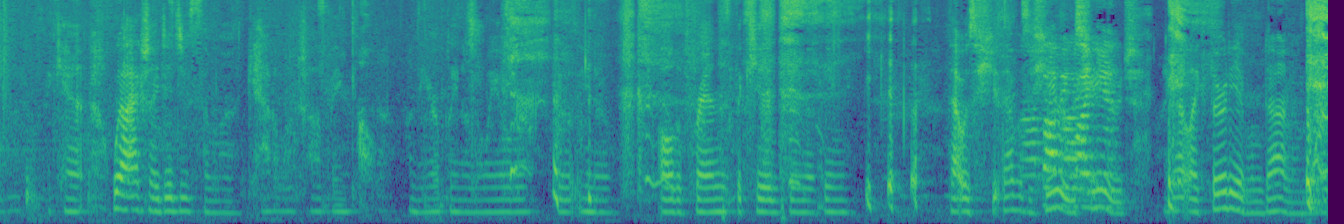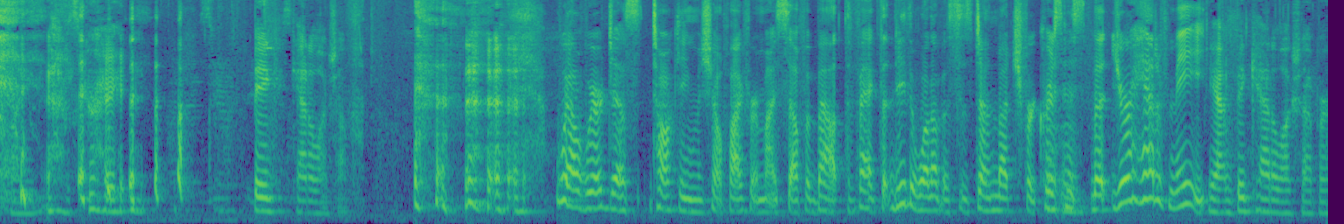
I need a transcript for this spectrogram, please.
I can't. Well, actually, I did do some uh, catalog shopping on the airplane on the way over. The, you know, all the friends, the kids, and the thing. That was hu- that was a huge. It was huge. I got like 30 of them done on the airplane. It was great. Big catalog shop. Well, we're just talking, Michelle Pfeiffer and myself, about the fact that neither one of us has done much for Christmas, but you're ahead of me. Yeah, big catalog shopper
